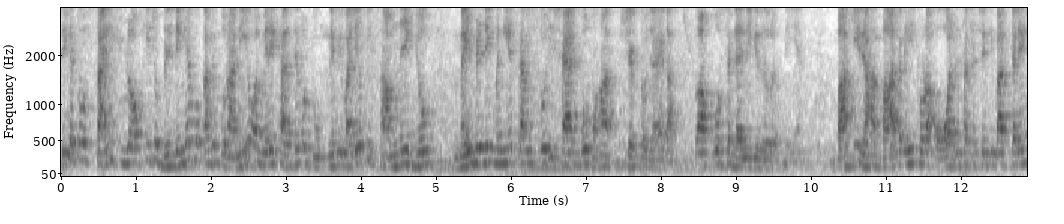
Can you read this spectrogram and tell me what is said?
ठीक है तो साइंस ब्लॉक की जो बिल्डिंग है वो काफ़ी पुरानी है और मेरे ख्याल से वो टूटने भी वाली है क्योंकि सामने एक जो नई बिल्डिंग बनी है सेवन स्टोरी शायद वो वहाँ शिफ्ट हो जाएगा। तो आपको उससे डरने की ज़रूरत नहीं है। बाकी बात रही थोड़ा और इंफ्रास्ट्रक्चर की बात करें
